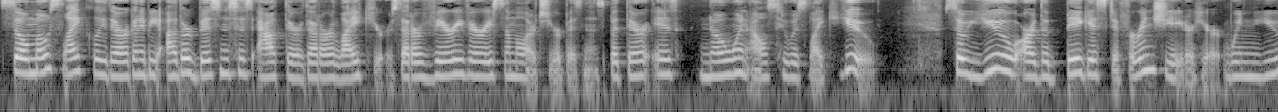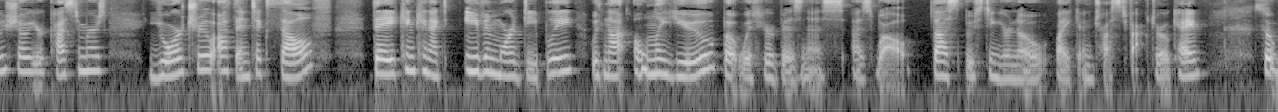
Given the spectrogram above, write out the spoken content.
So, most likely, there are going to be other businesses out there that are like yours, that are very, very similar to your business, but there is no one else who is like you. So, you are the biggest differentiator here. When you show your customers your true, authentic self, they can connect even more deeply with not only you, but with your business as well, thus boosting your know, like, and trust factor, okay? So,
